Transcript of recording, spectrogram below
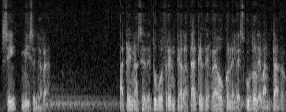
Sí, mi señora. Atena se detuvo frente al ataque de Rao con el escudo levantado.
